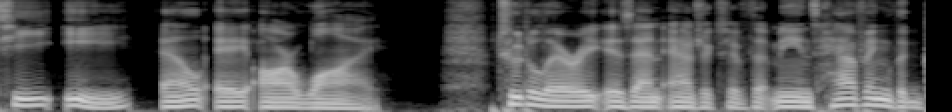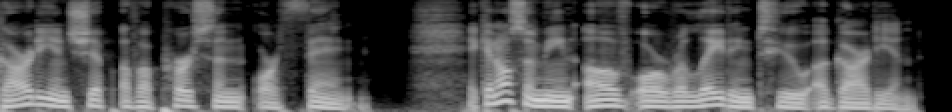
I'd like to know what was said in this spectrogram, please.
T E L A R Y. Tutelary is an adjective that means having the guardianship of a person or thing. It can also mean of or relating to a guardian.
